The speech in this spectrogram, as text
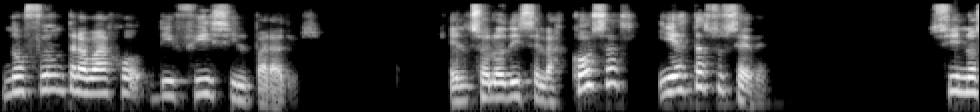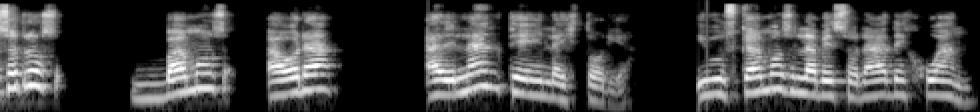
no fue un trabajo difícil para Dios. Él solo dice las cosas y estas suceden. Si nosotros vamos ahora adelante en la historia y buscamos la besorá de Juan,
